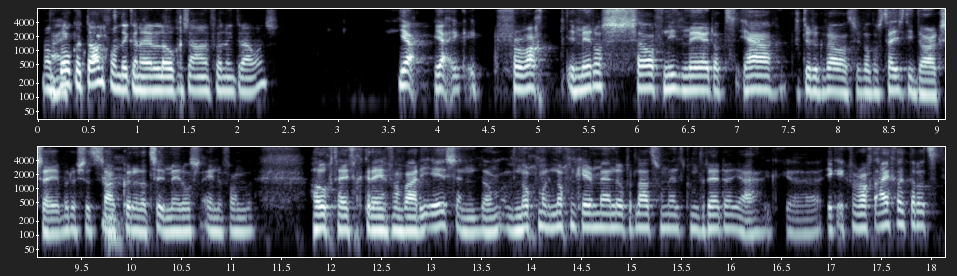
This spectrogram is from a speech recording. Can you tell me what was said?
Want Bo-Katan vond ik een hele logische aanvulling trouwens. Ja, ja ik, ik verwacht inmiddels zelf niet meer dat... Ja, natuurlijk wel. Ze wil nog steeds die Darksaber. Dus het zou kunnen dat ze inmiddels een of andere hoogte heeft gekregen van waar die is. En dan nog, nog een keer Mando op het laatste moment komt redden. Ja, ik, eh, ik, ik verwacht eigenlijk dat het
